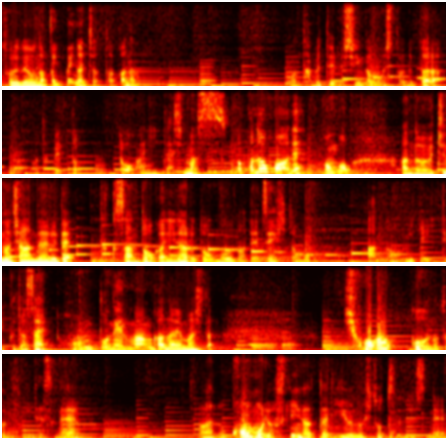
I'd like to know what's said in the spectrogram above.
それでお腹いっぱいになっちゃったかな、まあ、食べてるシーンがもし取れたらまた別途動画にいたします。まあ、この子はね、今後、あの、うちのチャンネルでたくさん動画になると思うので、ぜひとも、あの、見ていってください。ほんと念願叶えました。小学校の時にですね、あの、コウモリを好きになった理由の一つでですね、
